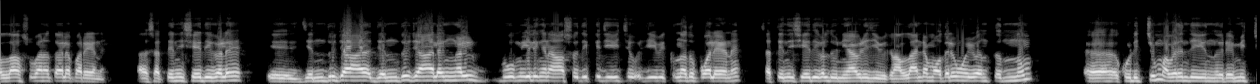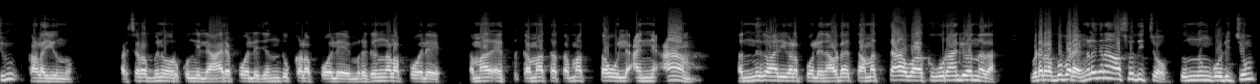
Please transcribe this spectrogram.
അള്ളാഹ് വതആല പറയാണ്. സത്യനിഷേധികൾ ജന്തുജാ ജന്തുജാലങ്ങൾ ഭൂമിയിൽ ഇങ്ങനെ ആസ്വദിച്ച് ജീവിച്ച് ജീവിക്കുന്നത് പോലെയാണ് സത്യനിഷേധികൾ ദുനിയാവിൽ ജീവിക്കുന്നത്. അള്ളാന്റെ മുതൽ മുഴുവൻ തിന്നും കുടിച്ചും അവരെന്ത് ചെയ്യുന്നു? രമിച്ചും കളയുന്നു. റബ്ബിനെ ഓർക്കുന്നില്ല. ആരെ പോലെ ജന്തുക്കളെ പോലെ മൃഗങ്ങളെ പോലെ അൻആം. കന്നുകാലികളെ പോലെ അവിടെ തമത്ത വാക്ക് ഖുറാനിൽ വന്നതാ. ഇവിടെ റബ്ബ് പറയാം നിങ്ങൾ ഇങ്ങനെ ആസ്വദിച്ചോ? തിന്നും കുടിച്ചും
